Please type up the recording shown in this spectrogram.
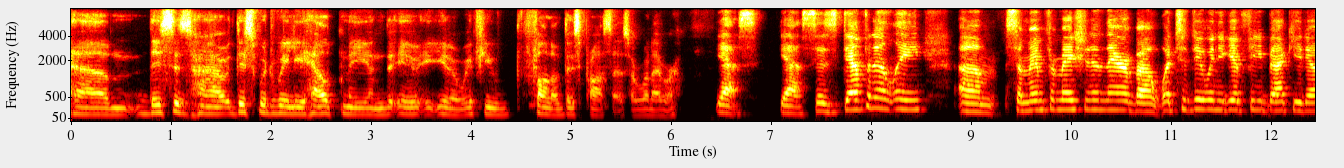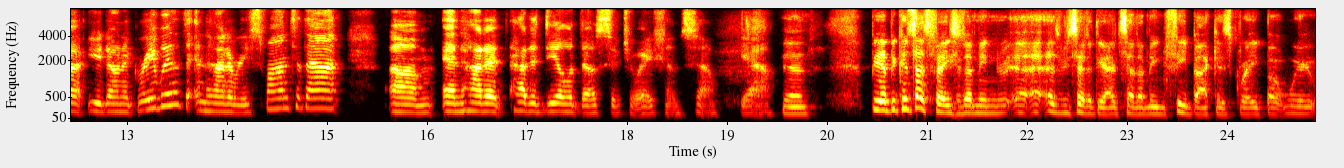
um, this is how this would really help me, and you know, if you follow this process or whatever. Yes, yes, there's definitely um, some information in there about what to do when you give feedback you don't you don't agree with and how to respond to that um, and how to how to deal with those situations. So yeah, Yeah, yeah, because let's face it. I mean, as we said at the outset, I mean, feedback is great, but we're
